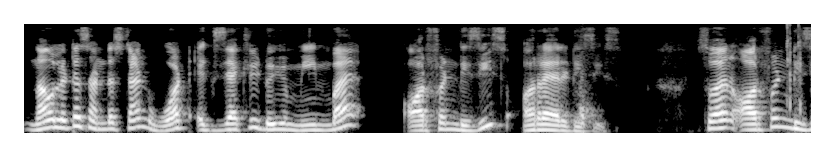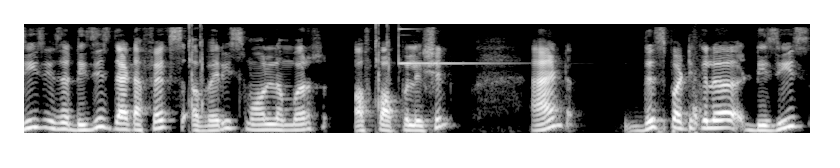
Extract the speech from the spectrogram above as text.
Now let us understand what exactly do you mean by orphan disease or rare disease so an orphan disease is a disease that affects a very small number of population and this particular disease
